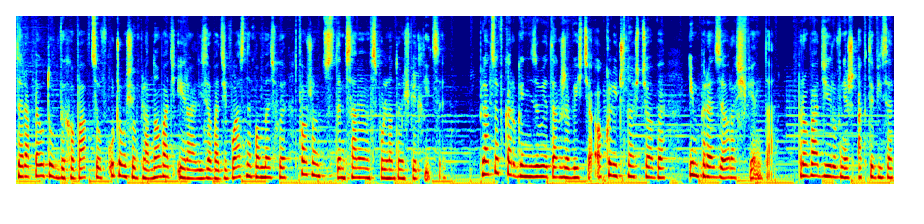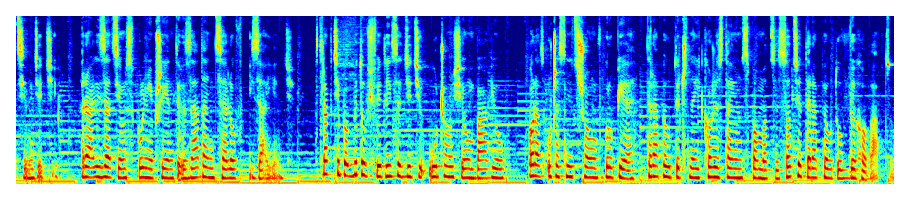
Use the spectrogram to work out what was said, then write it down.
terapeutów, wychowawców uczą się planować i realizować własne pomysły, tworząc tym samym wspólnotę świetlicy. Placówka organizuje także wyjścia okolicznościowe, imprezy oraz święta. Prowadzi również aktywizację dzieci, realizację wspólnie przyjętych zadań, celów i zajęć. W trakcie pobytu w świetlicy dzieci uczą się, bawią oraz uczestniczą w grupie terapeutycznej, korzystając z pomocy socjoterapeutów, wychowawców.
